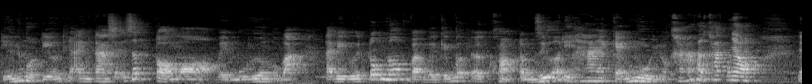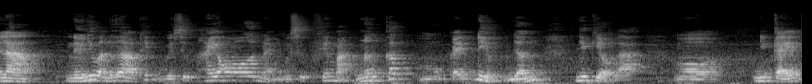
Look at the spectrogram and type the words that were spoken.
tiếng đến một tiếng thì anh ta sẽ rất tò mò về mùi hương của bạn. Tại vì với top nốt và với cái ờ, khoảng tầm giữa thì hai cái mùi nó khá là khác nhau. Nên là nếu như bạn nữ nào thích một cái sự hay ho hơn này, một cái sự phiên bản nâng cấp, một cái điểm nhấn như kiểu là ờ, những cái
